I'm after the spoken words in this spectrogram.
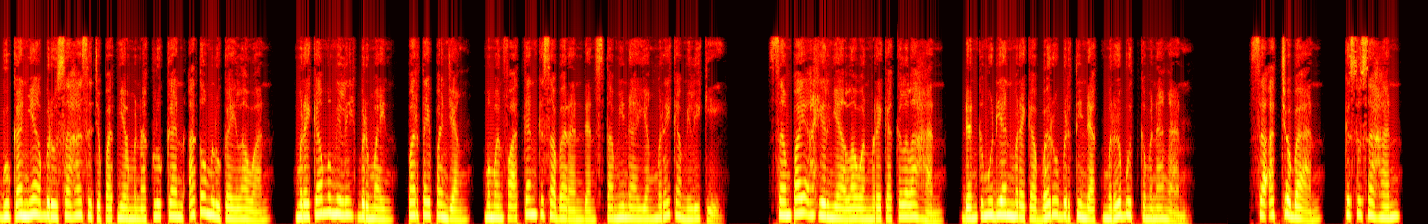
Bukannya berusaha secepatnya menaklukkan atau melukai lawan, mereka memilih bermain partai panjang, memanfaatkan kesabaran dan stamina yang mereka miliki. Sampai akhirnya lawan mereka kelelahan, dan kemudian mereka baru bertindak merebut kemenangan. Saat cobaan, kesusahan,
